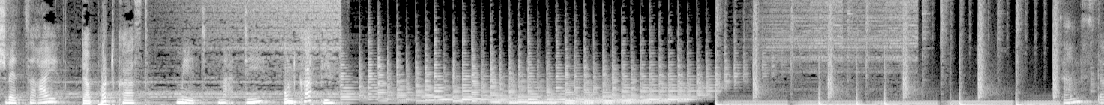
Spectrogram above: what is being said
Schwätzerei Der Podcast mit Nati und Kathi. Samstag.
